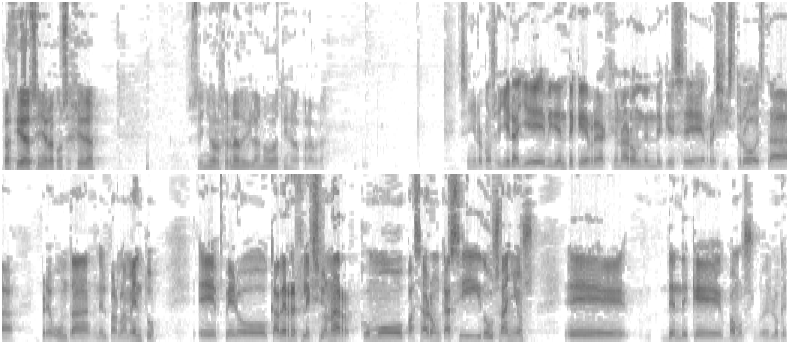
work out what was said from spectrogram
Gracias, señora consejera. Señor Fernando Vilanova tiene la palabra. Señora consellera, es evidente que reaccionaron desde que se registró esta pregunta en el Parlamento, eh, pero cabe reflexionar cómo pasaron casi dos años eh, desde que, vamos, lo que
